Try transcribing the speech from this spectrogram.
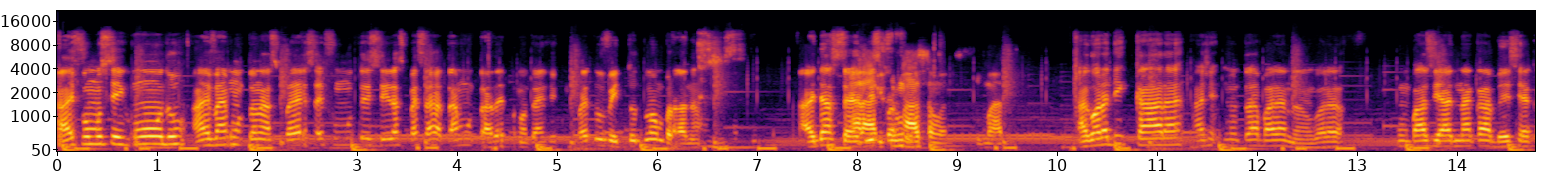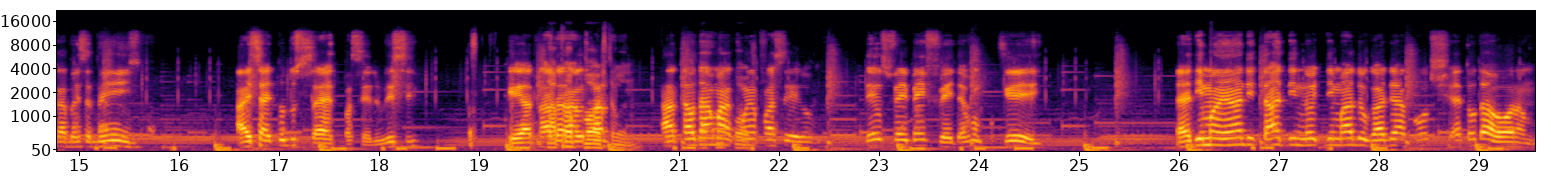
Aí fuma o segundo, aí vai montando as peças, aí fuma o terceiro, as peças já tá montadas, aí pronto, a gente completa o vídeo tudo lombrado. Aí dá certo. Caralho, isso que massa, mano. Que massa. Agora de cara a gente não trabalha não. Agora com baseado na cabeça e a cabeça bem. Aí sai tudo certo, parceiro. Vice? Porque a tal, A da, proposta, mano. a, a tal da maconha, parceiro, Deus fez bem feito, é bom, porque é de manhã, de tarde, de noite, de madrugada, é, agosto, é toda hora, mano.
